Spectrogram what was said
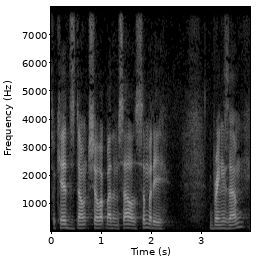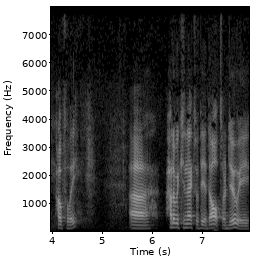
So kids don't show up by themselves. Somebody brings them, hopefully. Uh, how do we connect with the adults, or do we?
